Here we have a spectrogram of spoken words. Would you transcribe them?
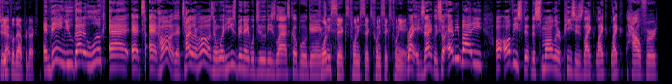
stepped up. equal that production. and then you got to look at at at Haws, at Tyler Haws, and what he's been able to do these last couple of games. 26, 26, 26, 28. Right, exactly. So everybody, all, all these the, the smaller pieces like like like Halford,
